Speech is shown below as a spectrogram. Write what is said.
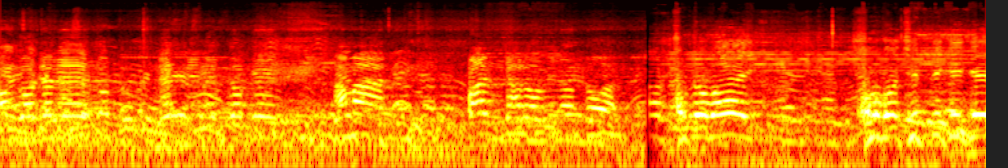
সংগঠনের নেতৃবৃন্দকে আমার অভিনন্দন ছোট ভাই শুভ সিদ্দিকিকে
